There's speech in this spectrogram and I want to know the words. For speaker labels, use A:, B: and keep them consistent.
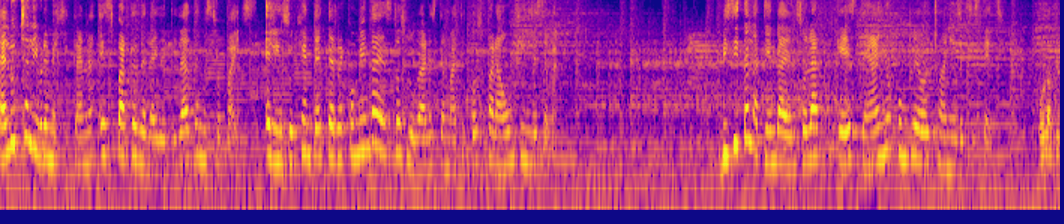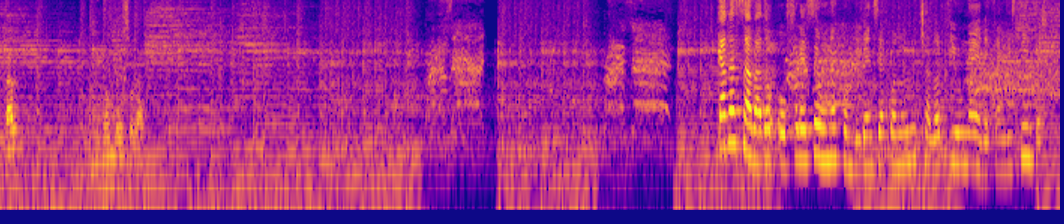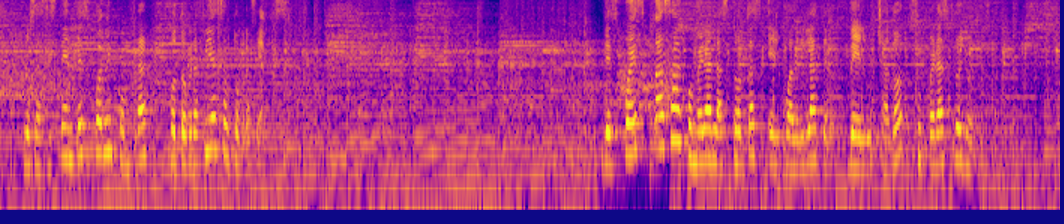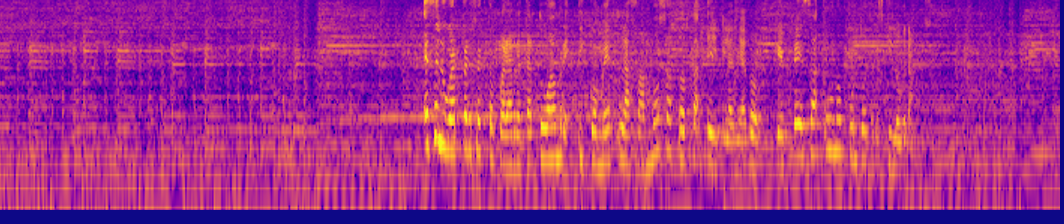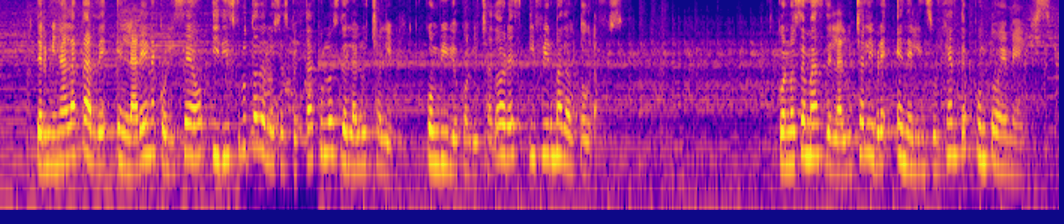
A: La lucha libre mexicana es parte de la identidad de nuestro país. El insurgente te recomienda estos lugares temáticos para un fin de semana. Visita la tienda El Solar, que este año cumple 8 años de existencia.
B: Hola, ¿qué tal? Mi nombre es Solar.
A: Cada sábado ofrece una convivencia con un luchador y una edecán distintos. Los asistentes pueden comprar fotografías autografiadas. Después pasa a comer a las tortas El Cuadrilátero del luchador Superastro Junior. Es el lugar perfecto para retar tu hambre y comer la famosa torta El Gladiador, que pesa 1.3 kilogramos. Termina la tarde en la Arena Coliseo y disfruta de los espectáculos de la lucha libre, convivio con luchadores y firma de autógrafos. Conoce más de la lucha libre en elinsurgente.mx.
